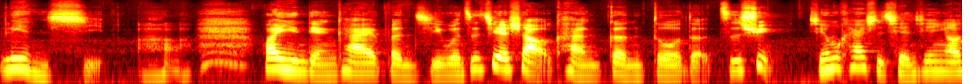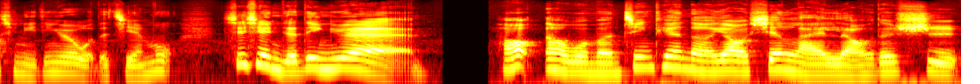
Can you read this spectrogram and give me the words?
练习啊，欢迎点开本集文字介绍，看更多的资讯。节目开始前，先邀请你订阅我的节目，谢谢你的订阅。好，那我们今天呢，要先来聊的是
